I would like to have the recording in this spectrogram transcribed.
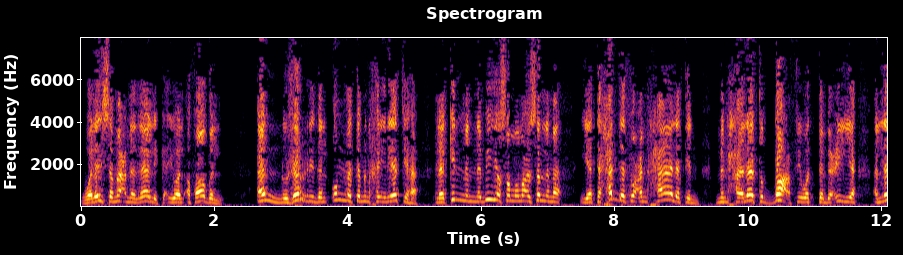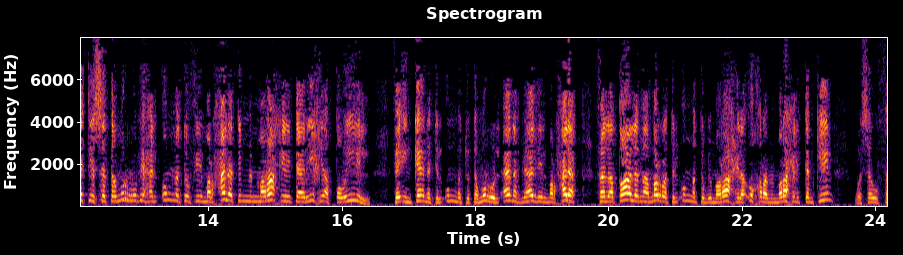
وليس معنى ذلك أيها الأفاضل أن نجرد الأمة من خيريتها لكن النبي صلى الله عليه وسلم يتحدث عن حالة من حالات الضعف والتبعية التي ستمر بها الأمة في مرحلة من مراحل تاريخها الطويل. فإن كانت الأمة تمر الآن بهذه المرحلة فلطالما مرت الأمة بمراحل أخرى من مراحل التمكين وسوف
